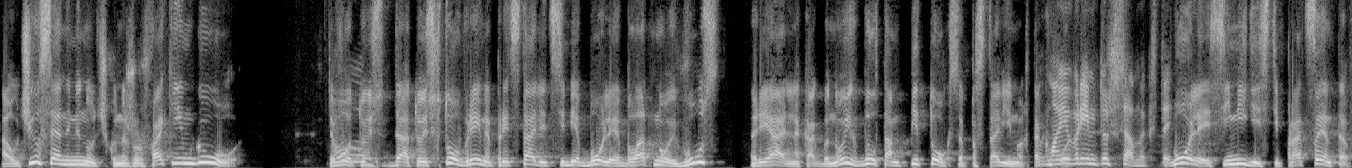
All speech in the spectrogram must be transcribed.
А учился я на минуточку на журфаке МГУ. Вот, то есть, да, то есть в то время представить себе более блатной вуз, реально как бы, но их был там пяток сопоставимых. Так в мое вот, время то же самое, кстати. Более 70%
